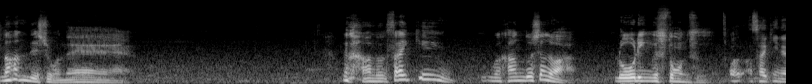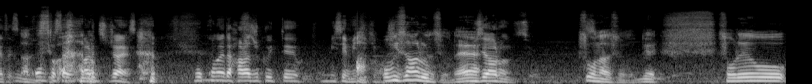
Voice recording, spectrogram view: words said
なんでしょうね あの最近まあ感動したのはローリング・ストーンズ。あ最近のやつですか？本当最近あれじゃないですか？もうこの間原宿行って店見てあきました。お店あるんですよね。お店あるんですよ。そうなんですよ。でそれを、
